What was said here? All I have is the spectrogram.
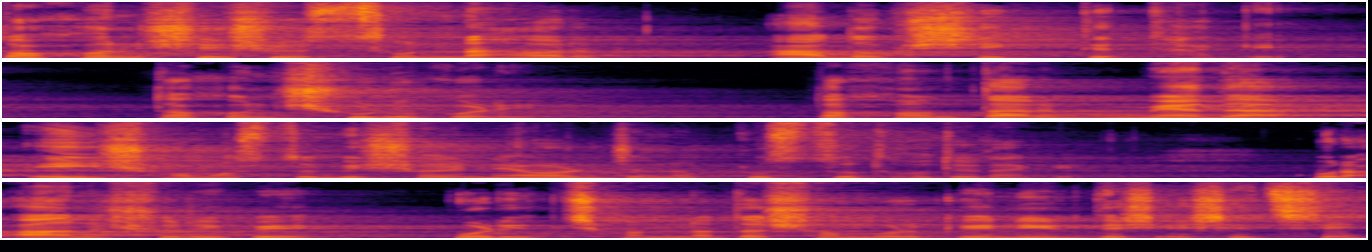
তখন শিশু সুন্নাহর আদব শিখতে থাকে, তখন শুরু করে, তখন তার মেধা এই সমস্ত বিষয় নেওয়ার জন্য প্রস্তুত হতে থাকে। কোরআন শরীফে পরিচ্ছন্নতা সম্পর্কে নির্দেশ এসেছে,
